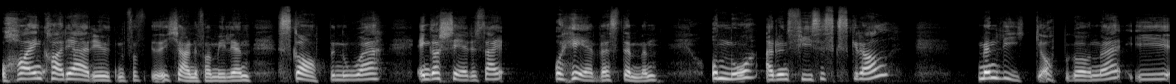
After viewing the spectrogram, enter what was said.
Å ha en karriere utenfor kjernefamilien, skape noe, engasjere seg og heve stemmen. Og nå er hun fysisk skral, men like oppegående i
